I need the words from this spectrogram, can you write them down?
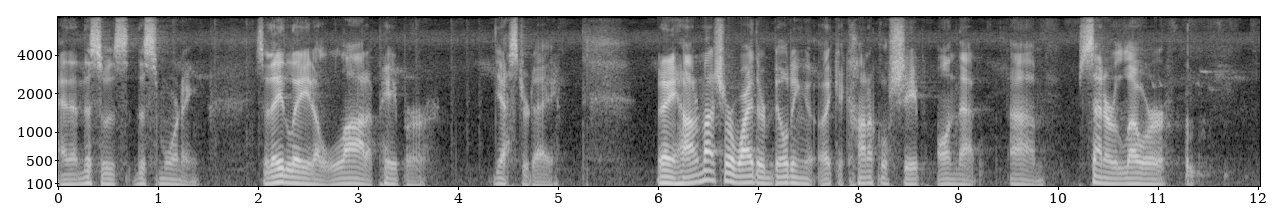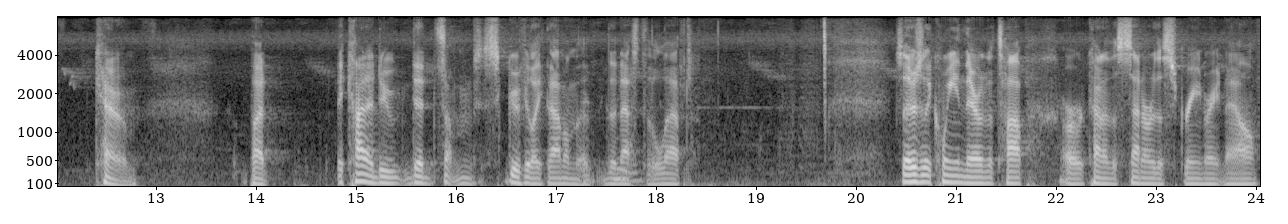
and then this was this morning. So they laid a lot of paper yesterday. But anyhow, I'm not sure why they're building like a conical shape on that um, center lower comb, but it kind of do did something goofy like that on the the nest to the left. So there's the queen there on the top, or kind of the center of the screen right now.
